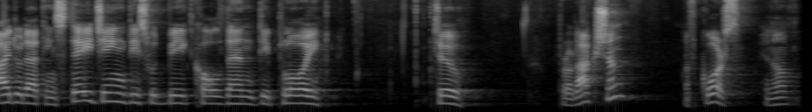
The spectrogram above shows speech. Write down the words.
I do that in staging. This would be called then deploy to production. Of course, you know,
